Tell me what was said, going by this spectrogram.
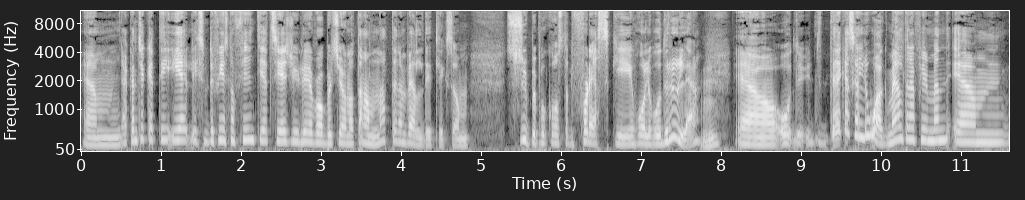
Ehm, Jag kan tycka att det, är, liksom, det finns något fint i att se Julia Roberts göra något annat än en väldigt liksom, superpåkostad fläskig Hollywood-rulle. Eh, och det, är ganska lågmäld den här filmen. Ehm,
